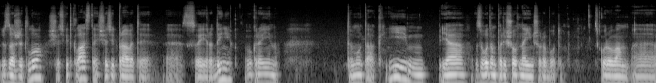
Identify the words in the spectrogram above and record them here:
за, житло, щось відкласти, щось відправити е, своїй родині в Україну. Тому так. І я згодом перейшов на іншу роботу. Скоро вам е,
